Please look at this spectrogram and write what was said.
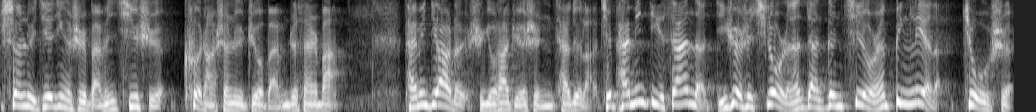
胜率接近是百分之七十，客场胜率只有百分之三十八。排名第二的是犹他爵士，你猜对了。其实排名第三的的确是七六人，但跟七六人并列的就是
